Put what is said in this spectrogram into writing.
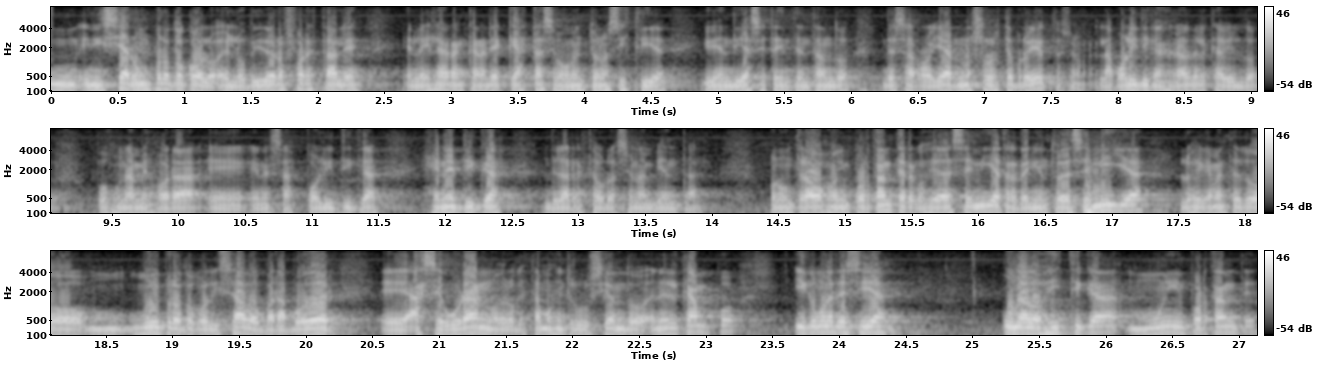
iniciar un protocolo en los viveros forestales en la isla Gran Canaria que hasta ese momento no existía y hoy en día se está intentando desarrollar no solo este proyecto, sino la política en general del Cabildo, pues una mejora eh, en esas políticas genéticas de la restauración ambiental. Con un trabajo importante, recogida de semillas, tratamiento de semillas, lógicamente todo muy protocolizado para poder eh, asegurarnos de lo que estamos introduciendo en el campo y, como les decía, una logística muy importante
